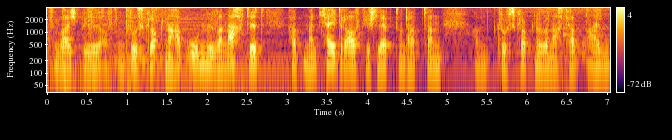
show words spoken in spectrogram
zum Beispiel auf dem Großglockner, habe oben übernachtet, habe mein Zelt draufgeschleppt und habe dann am Großglockner übernachtet, habe einen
